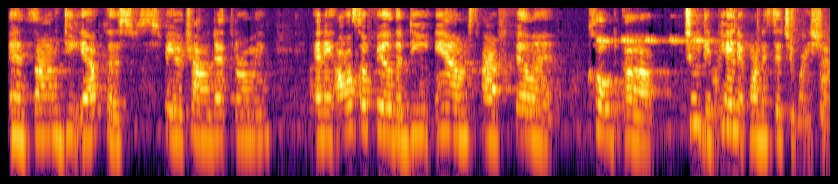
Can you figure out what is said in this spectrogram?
and some DF because spirit child death throw me, and they also feel the DMs are feeling code uh too dependent on the situation.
